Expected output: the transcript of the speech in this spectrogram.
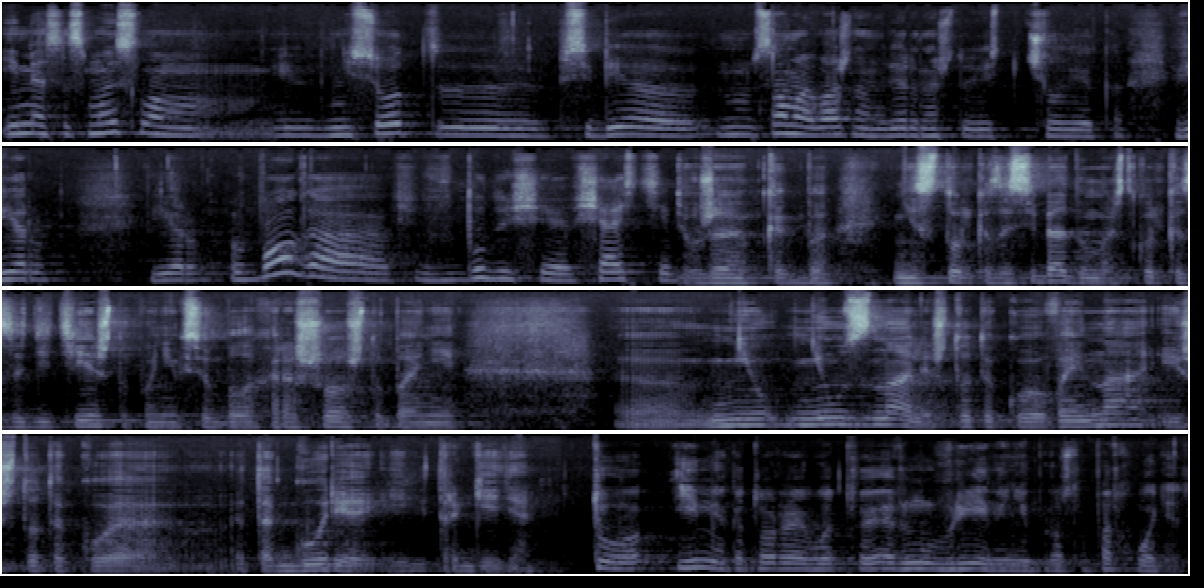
имя со смыслом и несет э, в себе, ну, самое важное, наверное, что есть у человека, веру, веру в Бога, в будущее, в счастье. Уже как бы не столько за себя думаешь, сколько за детей, чтобы у них все было хорошо, чтобы они э, не, не узнали, что такое война и что такое это горе и трагедия. то имя, которое вот этому времени просто подходит.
